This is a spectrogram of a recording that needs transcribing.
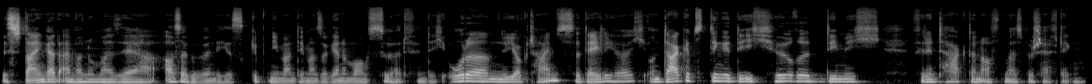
ist Steingart einfach nur mal sehr außergewöhnlich. Es gibt niemanden, dem man so gerne morgens zuhört, finde ich. Oder New York Times, The Daily höre ich. Und da gibt's Dinge, die ich höre, die mich für den Tag dann oftmals beschäftigen.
